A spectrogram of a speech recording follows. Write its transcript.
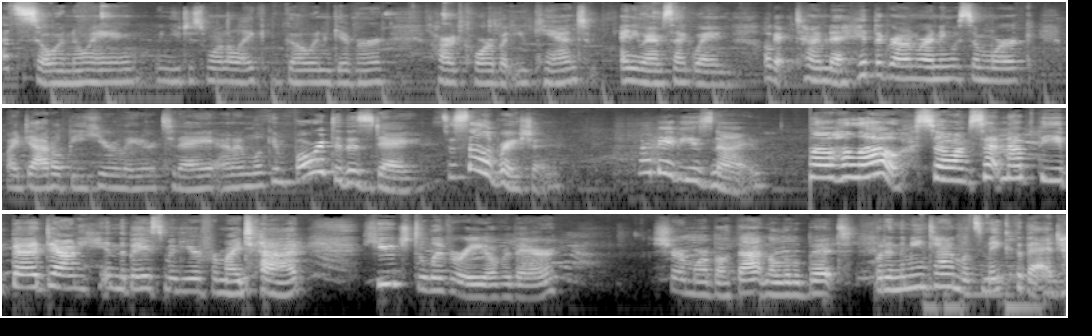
that's so annoying when you just want to like go and give her hardcore, but you can't. Anyway, I'm segueing. Okay, time to hit the ground running with some work. My dad will be here later today, and I'm looking forward to this day. It's a celebration. My baby is nine. Hello, hello. So I'm setting up the bed down in the basement here for my dad. Huge delivery over there. Share more about that in a little bit. But in the meantime, let's make the bed.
